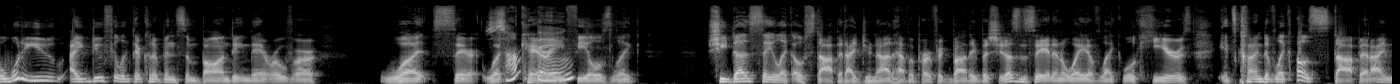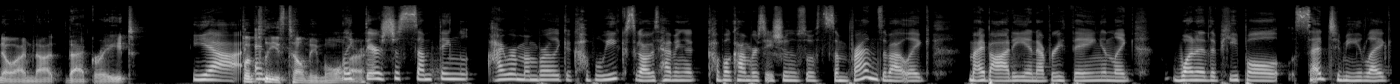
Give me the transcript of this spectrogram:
well, what do you? I do feel like there could have been some bonding there over what Sarah, what Something. Carrie feels like. She does say like, "Oh, stop it! I do not have a perfect body," but she doesn't say it in a way of like, "Well, here's." It's kind of like, "Oh, stop it! I know I'm not that great, yeah. but please tell me more." Like there's just something I remember like a couple weeks ago I was having a couple conversations with some friends about like my body and everything and like one of the people said to me like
